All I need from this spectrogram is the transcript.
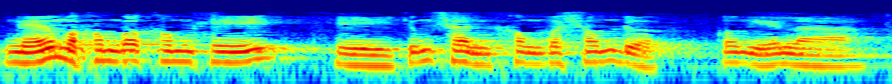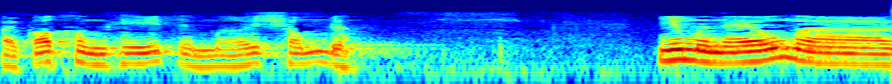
nếu mà không có không khí thì chúng sanh không có sống được, có nghĩa là phải có không khí thì mới sống được. Nhưng mà nếu mà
